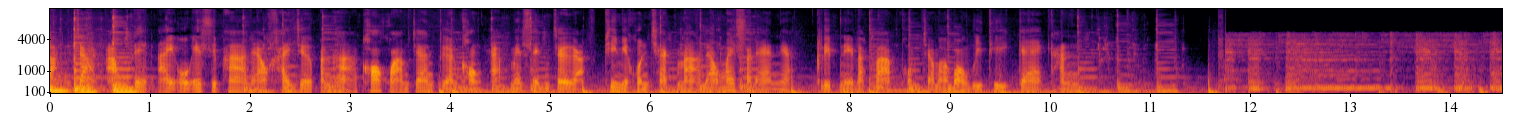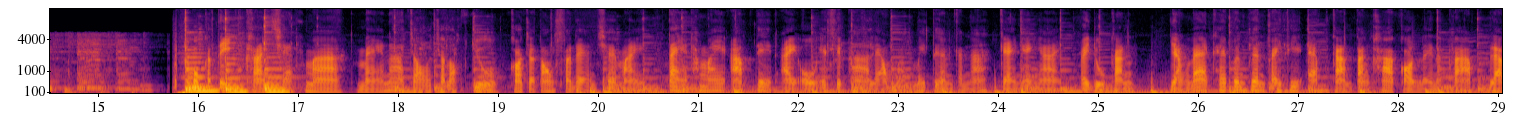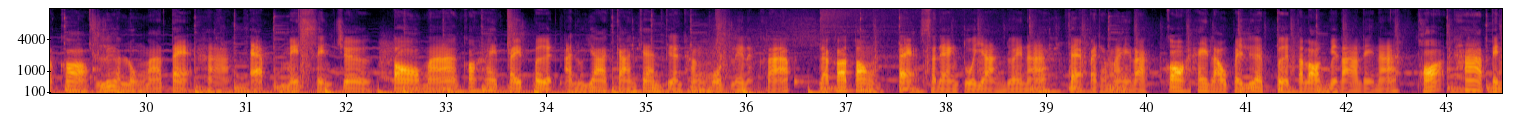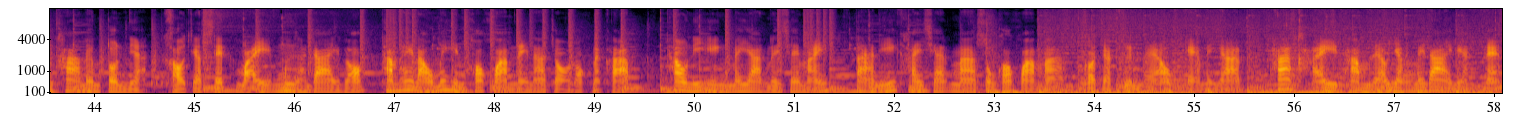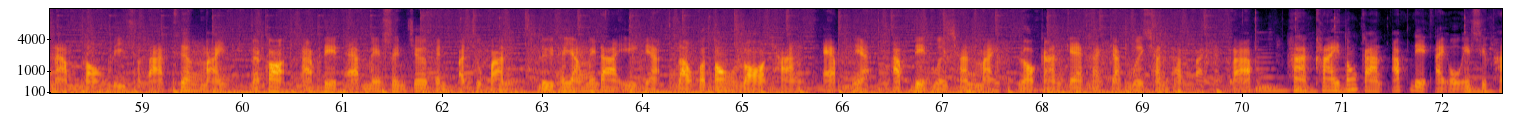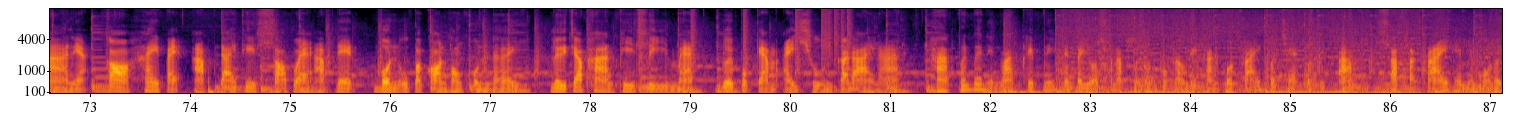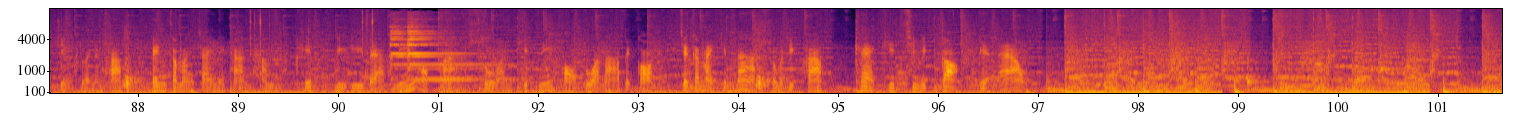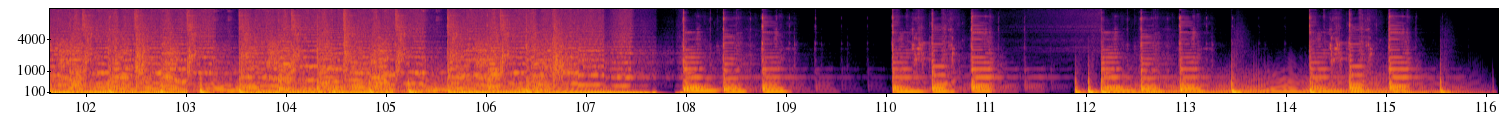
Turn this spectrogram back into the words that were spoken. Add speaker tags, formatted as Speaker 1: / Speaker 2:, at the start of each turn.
Speaker 1: หลังจากอัปเดต iOS 15 แล้วใครเจอปัญหาข้อความแจ้งเตือนของแอป Messenger ที่มีคนแช็คมาแล้วไม่แสดงเนี่ย คลิปนี้ละครับ ผมจะมาบอกวิธีแก้กันปกติใครแชทมา แม้หน้าจอจะล็อกอยู่ ก็จะต้องแสดงใช่ไหม แต่ทำไมอัปเดต iOS 15 แล้วมันไม่เตือนกันนะ แกง่าย ๆ ไปดูกัน อย่างแรกให้เพื่อนๆไปที่แอปการตั้งค่าก่อนเลยนะครับ แล้วก็เลื่อนลงมาแตะหาแอป Messenger ต่อมาก็ให้ไปเปิดอนุญาตการแจ้งเตือนทั้งหมดเลยนะครับ แล้วก็ต้องแตะแสดงตัวอย่างด้วยนะ แตะไปทำไมล่ะ ก็ให้เราไปเลือนเปิดตลอดเวลาเลยนะ เพราะถ้าเป็นค่าเริ่มต้นเนี่ย เขาจะเซตไว้เมื่อได้ล็อกทำให้เราไม่เห็นข้อความในหน้าจอล็อกนะครับ เท่านี้เองไม่ยากเลยใช่ไหม ตานี้ใครแชทมาส่งข้อความมาก็จะขึ้นแล้วแกไม่ยาก ถ้าใครทำแล้วยังไม่ได้เนี่ย แนะนำลองรีสตาร์ทเครื่องใหม่ แล้วก็อัปเดตแอป Messenger เป็นปัจจุบัน หรือถ้ายังไม่ได้อีกเนี่ย เราก็ต้องรอทางแอปเนี่ย อัปเดตเวอร์ชันใหม่ รอการแก้ไขจากเวอร์ชันถัดไปนะครับ หากใครต้องการอัปเดต iOS 15 เนี่ย ก็ให้ไปอัปได้ที่ซอฟต์แวร์อัปเดตบนอุปกรณ์ของคุณเลย หรือจะผ่าน PC Mac ด้วยโปรแกรม iTunes ก็ได้นะ หากเพื่อนๆเห็นว่าคลิปนี้เป็นประโยชน์สนับสนุนพวกเราด้วยการกดไลค์กดแชร์กดติดตาม Subscribe ให้ Memologic ด้วยนะครับ เป็นกำลังใจในการทำคลิปดีๆ แบบนี้ออกมา ส่วนคลิปนี้ขอตัวลาไปก่อน เจอกันใหม่คลิปหน้า สวัสดีครับ แค่คิดชีวิตก็เปลี่ยนแล้ว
